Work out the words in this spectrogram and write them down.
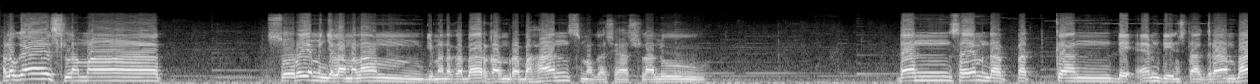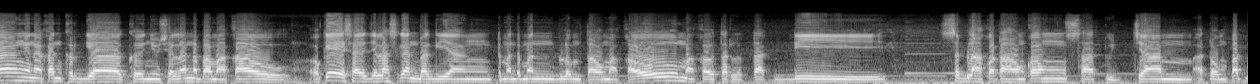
Halo guys, selamat sore menjelang malam. Gimana kabar kaum rebahan? Semoga sehat selalu. Dan saya mendapatkan DM di Instagram, Bang, enakan kerja ke New Zealand apa Makau? Oke, saya jelaskan bagi yang teman-teman belum tahu Makau. Makau terletak di sebelah kota Hong Kong satu jam atau 45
